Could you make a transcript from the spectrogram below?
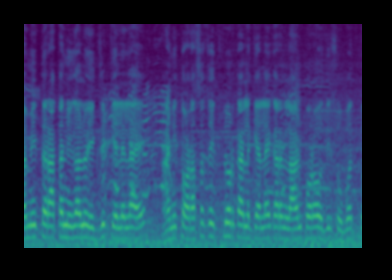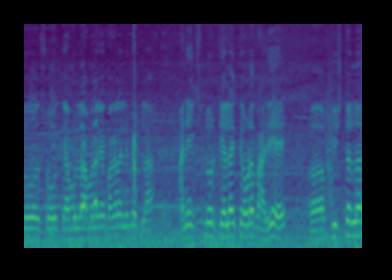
आम्ही तर आता निघालो एक्झिट केलेला आहे. आणि थोडासाच एक्सप्लोर करायला केला आहे कारण लहान पोरा होती सोबत तो सो त्यामुळं आम्हाला काही बघायला नाही भेटला. आणि एक्सप्लोर केला आहे तेवढं भारी आहे. पिस्टलला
